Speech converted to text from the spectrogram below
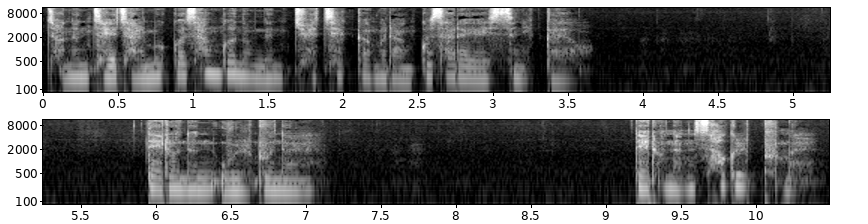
저는 제 잘못과 상관없는 죄책감을 안고 살아야 했으니까요. 때로는 울분을, 때로는 서글픔을.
